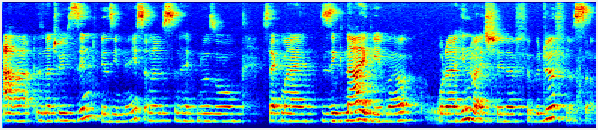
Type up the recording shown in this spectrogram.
Aber also natürlich sind wir sie nicht, sondern es sind halt nur so, ich sag mal, Signalgeber oder Hinweisschilder für Bedürfnisse.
